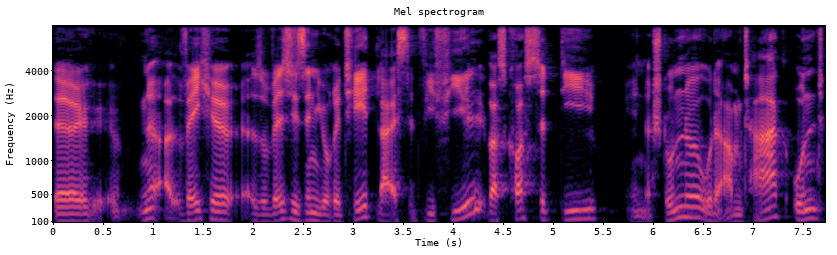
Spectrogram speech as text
äh, ne, welche, also welche Seniorität leistet wie viel, was kostet die in der Stunde oder am Tag und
